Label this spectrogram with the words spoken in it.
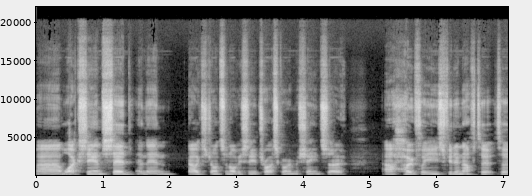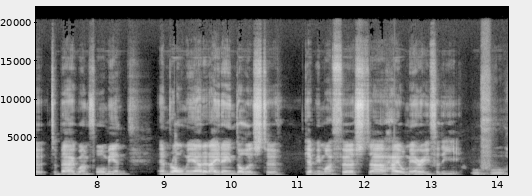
uh, like Sam said, and then Alex Johnston, obviously a try scoring machine. So uh, hopefully he's fit enough to, to, to bag one for me and, and roll me out at $18 to get me my first uh, Hail Mary for the year. Oof, oof.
